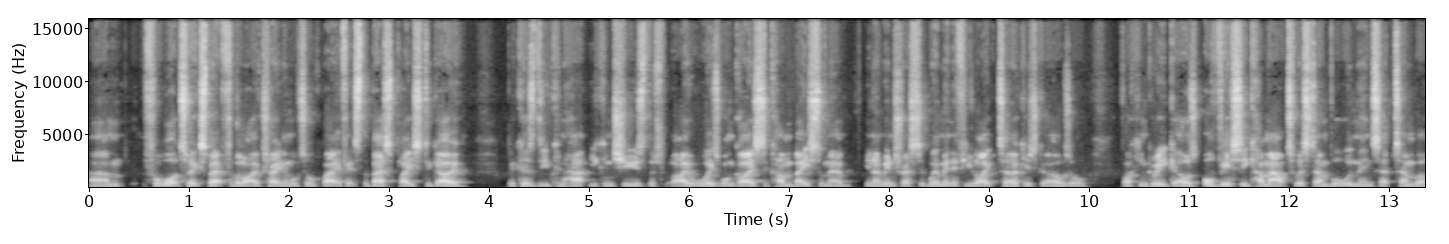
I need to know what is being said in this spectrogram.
um, for what to expect for the live training. We'll talk about if it's the best place to go because you can have you can choose the. I always want guys to come based on their you know interested women. If you like Turkish girls or fucking Greek girls, obviously come out to Istanbul with me in September,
